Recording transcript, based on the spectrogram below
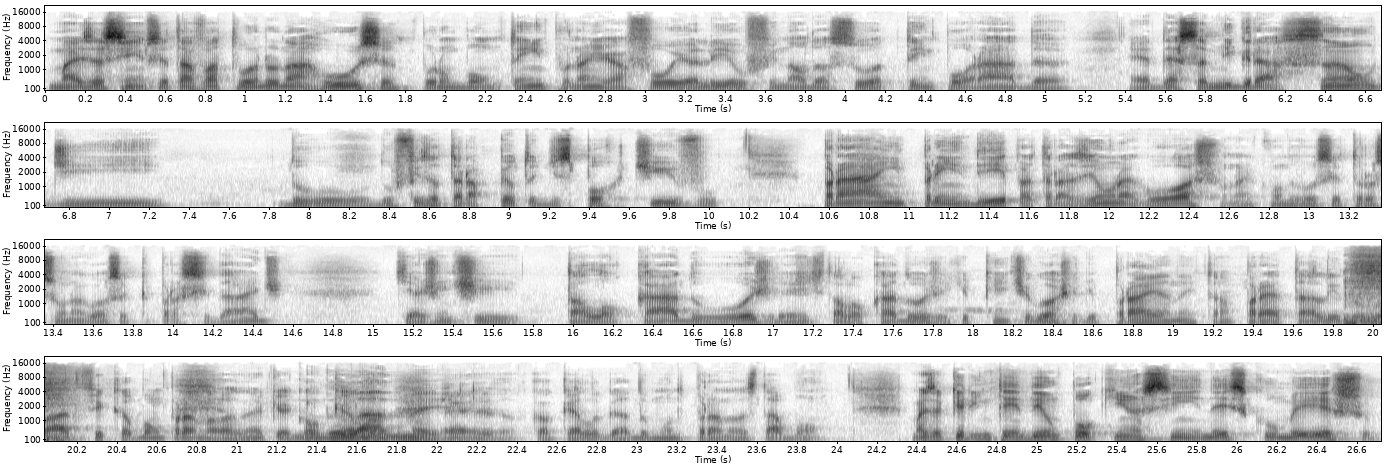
Mas assim, você estava atuando na Rússia por um bom tempo, né? Já foi ali o final da sua temporada é, dessa migração de, do, do fisioterapeuta desportivo para empreender, para trazer um negócio, né? Quando você trouxe um negócio aqui para a cidade que a gente está locado hoje, a gente está locado hoje aqui porque a gente gosta de praia, né? Então a praia está ali do lado, fica bom para nós, né? Porque qualquer, do lado mesmo. É, qualquer lugar do mundo para nós está bom. Mas eu queria entender um pouquinho assim, nesse começo,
